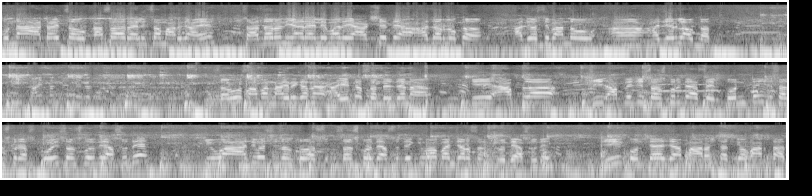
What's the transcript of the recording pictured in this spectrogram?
पुन्हा आटाळी चौक असा रॅलीचा मार्ग आहे. साधारण या रॅलीमध्ये आठशे ते हजार लोक आदिवासी बांधव हजेरी लावतात. काय संदेश देणार सर्वसामान्य नागरिकांना एकच संदेश देणार की आपला जी आपली जी संस्कृती असेल कोणतीही संस्कृती असो कोळी संस्कृती असू दे किंवा आदिवासी संस्कृ संस्कृती असू दे किंवा बंजारा संस्कृती असू दे जी कोणत्या ज्या महाराष्ट्रात किंवा भारतात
